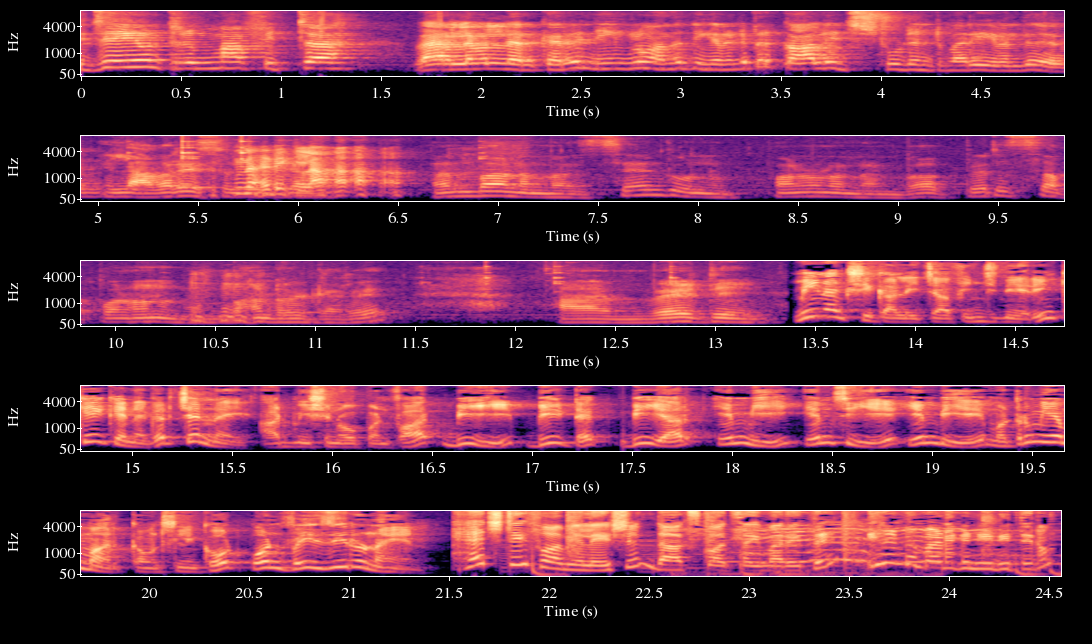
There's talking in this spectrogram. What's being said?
விஜயும் ட்ரிம்மா ஃபிட்டா வேற லெவல்ல இருக்காரு. நீங்களும் வந்து நீங்க ரெண்டு பேரும் காலேஜ் ஸ்டூடெண்ட் மாதிரி வந்து இல்லை அவரே நடிக்கலாம். நண்பா நம்ம சேர்ந்து ஒன்று பண்ணணும் நண்பா. பெருசாக பண்ணணும் நண்பான் இருக்காரு. I am waiting Meenakshi college of engineering K K Nagar Chennai admission open for BE BTech BR ME MCA MBA மற்றும் MR counselling code one five zero nine HD formulation dark ஸ்பாட்ஸை மறைத்து இரண்டு மடங்கு நீடித்திடும்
